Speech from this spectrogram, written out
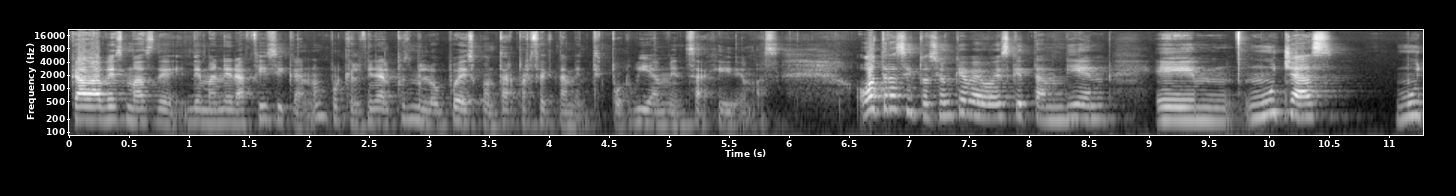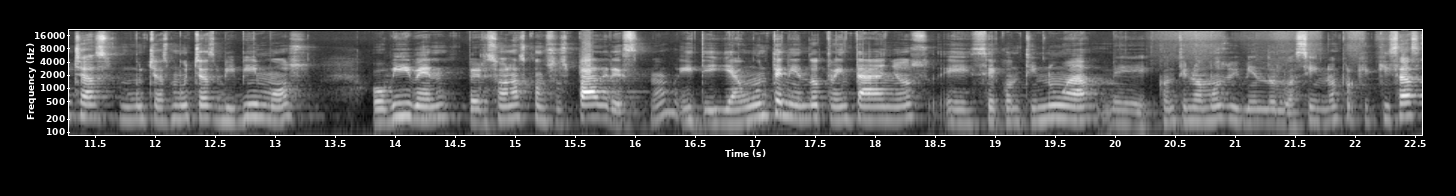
cada vez más de, de, manera física, ¿no? Porque al final pues me lo puedes contar perfectamente por vía mensaje y demás. Otra situación que veo es que también em, muchas, muchas, muchas, muchas vivimos o viven personas con sus padres, ¿no? Y, aún teniendo 30 años, eh, se continúa, eh, continuamos viviéndolo así, ¿no? Porque quizás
